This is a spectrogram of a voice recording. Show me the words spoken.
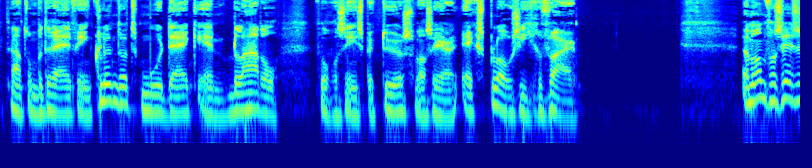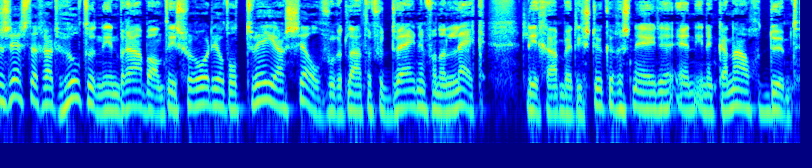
Het gaat om bedrijven in Klundert, Moerdijk en Bladel. Volgens inspecteurs was er explosiegevaar. Een man van 66 uit Hulten in Brabant is veroordeeld tot twee jaar cel voor het laten verdwijnen van een lijk. Het lichaam werd in stukken gesneden en in een kanaal gedumpt.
